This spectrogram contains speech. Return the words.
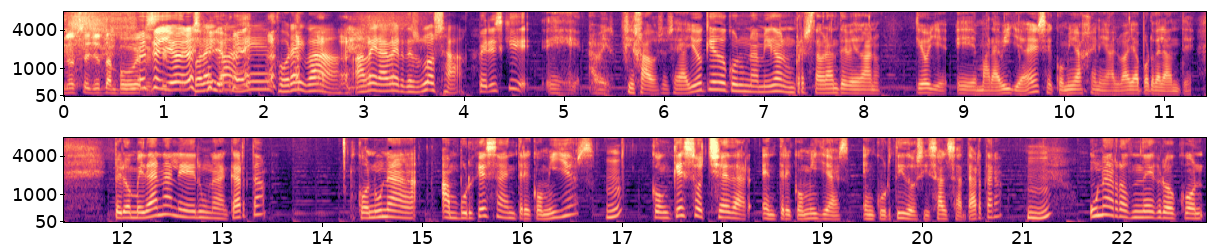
no sé yo tampoco. No sé yo, por ahí va, ¿eh? por ahí va. A ver, a ver, desglosa. Pero es que, eh, a ver, fijaos, o sea, yo quedo con una amiga en un restaurante vegano, que oye, eh, maravilla, ¿eh? se comía genial, vaya por delante. Pero me dan a leer una carta con una hamburguesa entre comillas, ¿Mm? con queso cheddar entre comillas, encurtidos y salsa tártara. ¿Mm? un arroz negro con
